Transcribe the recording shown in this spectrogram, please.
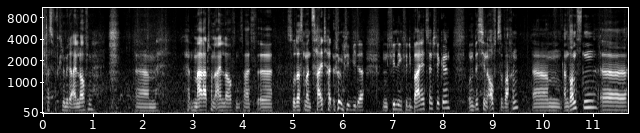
Ich weiß, fünf Kilometer einlaufen, ähm, Marathon einlaufen, das heißt, äh, so dass man Zeit hat, irgendwie wieder ein Feeling für die Beine zu entwickeln und ein bisschen aufzuwachen. Ähm, ansonsten äh,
